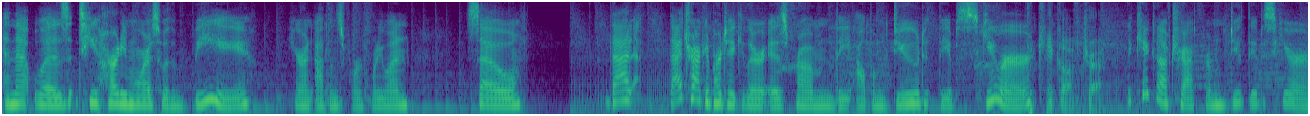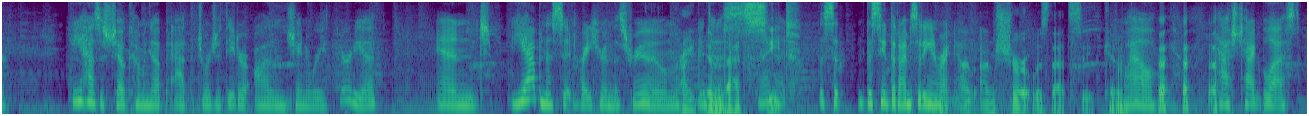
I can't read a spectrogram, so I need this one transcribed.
And that was T. Hardy Morris with B here on Athens 441. So that that track in particular is from the album Dude the Obscure, The kickoff track. the kickoff track from Dude the Obscure. He has a show coming up at the Georgia Theater on January 30th, and he happened to sit right here in this room. Right in that set. seat. The, sit, the seat that I'm sitting in right now. I'm, I'm sure it was that seat, Kim. Wow. Hashtag blessed.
